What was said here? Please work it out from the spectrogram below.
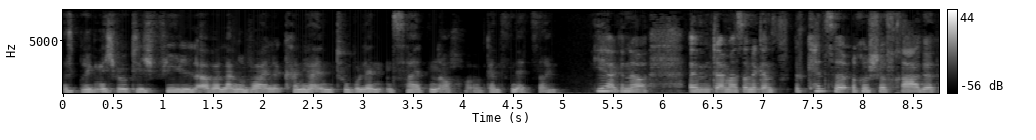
Es bringt nicht wirklich viel, aber Langeweile kann ja in turbulenten Zeiten auch äh, ganz nett sein. Ja, genau. Ähm, da mal so eine ganz ketzerische Frage.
